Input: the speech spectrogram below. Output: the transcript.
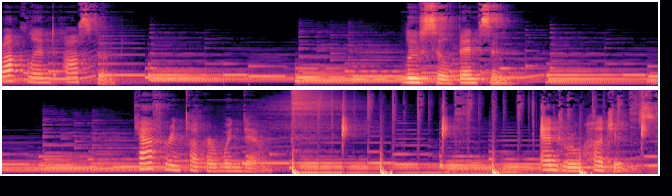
Rockland Osgood, Lucille Benson, Kathryn Tucker Windham, Andrew Hudgins,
